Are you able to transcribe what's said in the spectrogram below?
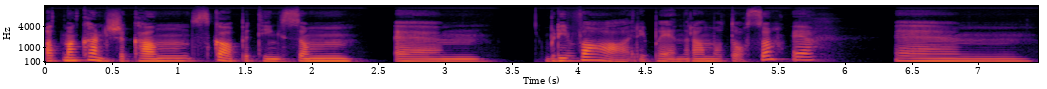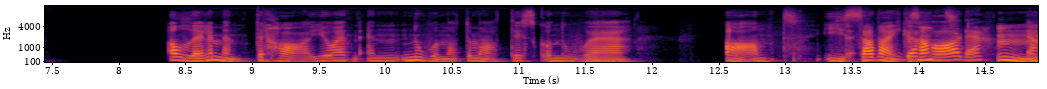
at man kanskje kan skape ting som um, blir varig på en eller annen måte også. Ja. Ehm, alle elementer har jo en, en, noe matematisk og noe annet i seg, da, ikke det sant? har det. Mm. Ja.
